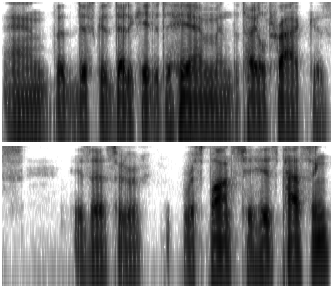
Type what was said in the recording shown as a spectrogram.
and the disc is dedicated to him and the title track is, is a sort of response to his passing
